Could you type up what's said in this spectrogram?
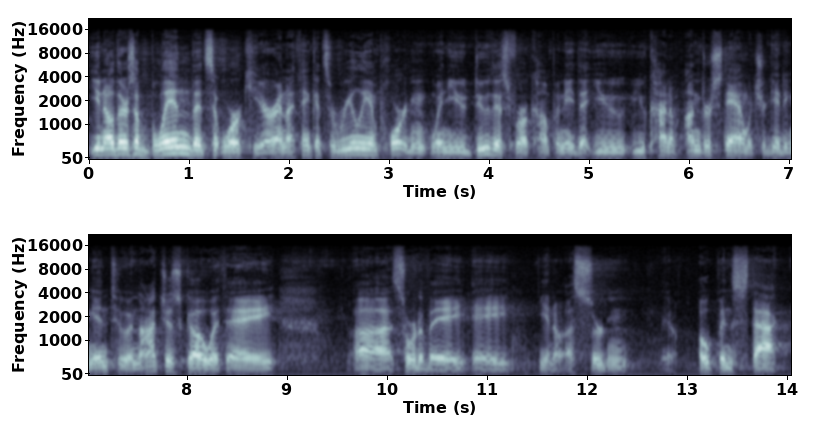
you know, there's a blend that's at work here, and I think it's really important when you do this for a company that you, you kind of understand what you're getting into and not just go with a uh, sort of a, a, you know, a certain you know, open stack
